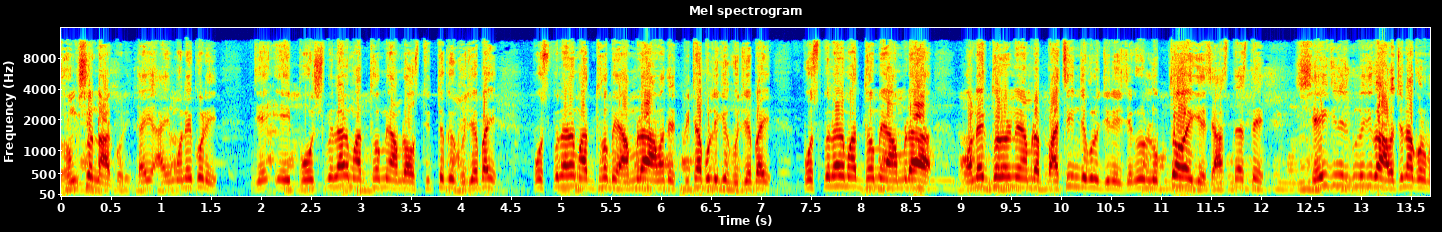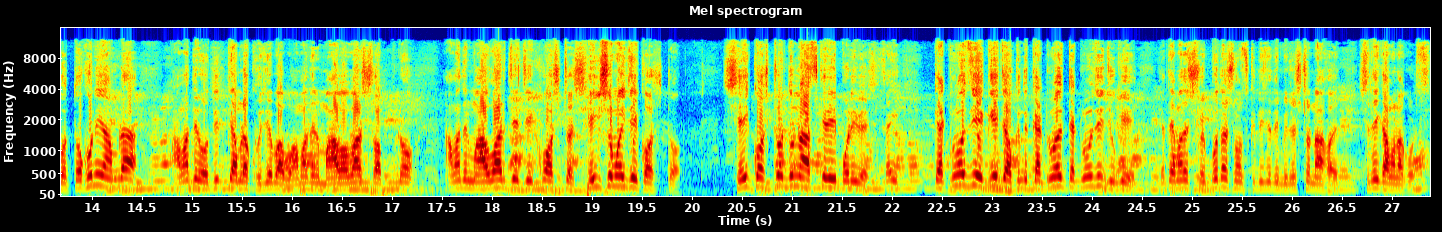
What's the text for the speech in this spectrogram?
ধ্বংস না করি। তাই আমি মনে করি যে এই পৌষ মেলার মাধ্যমে আমরা অস্তিত্বকে খুঁজে পাই, পৌষ মেলার মাধ্যমে আমরা আমাদের পিঠাপুলিকে খুঁজে পাই, পৌষ মেলার মাধ্যমে আমরা অনেক ধরনের আমরা প্রাচীন যেগুলো জিনিস, যেগুলো লুপ্ত হয়ে গিয়েছে, আস্তে আস্তে সেই জিনিসগুলো যদি আলোচনা করব, তখনই আমরা আমাদের অতীতকে আমরা খুঁজে পাবো। আমাদের মা বাবার স্বপ্ন, আমাদের মা বাবার যে যে কষ্ট, সেই সময় যে কষ্ট, সেই কষ্টর জন্য আজকের এই পরিবেশ। তাই টেকনোলজি এগিয়ে যাও, কিন্তু টেকনোলজি টেকনোলজি যুগে যাতে আমাদের সভ্যতা সংস্কৃতি যাতে বিনষ্ট না হয়, সেটাই কামনা করছি।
